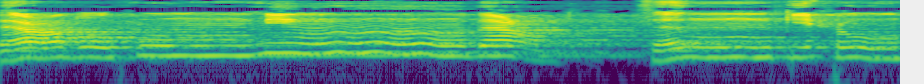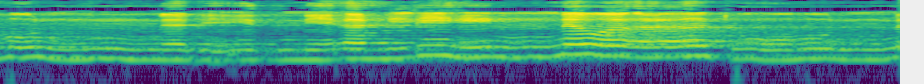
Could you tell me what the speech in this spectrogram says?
بعضكم من بعض فانكحوهن بإذن أهلهن وآتوهن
